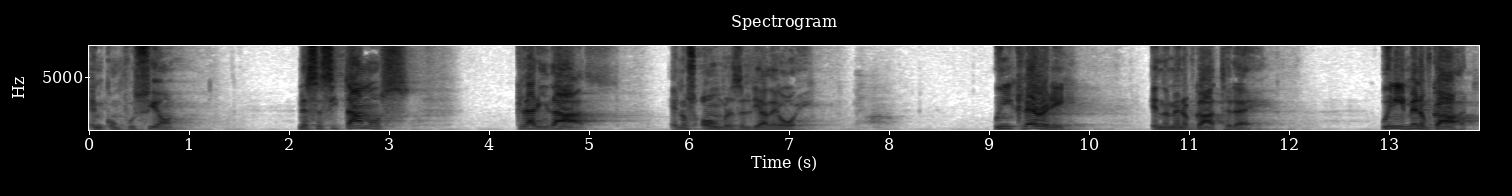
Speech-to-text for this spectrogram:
en confusión. Necesitamos claridad en los hombres del día de hoy. We need clarity in the men of God today. We need men of God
